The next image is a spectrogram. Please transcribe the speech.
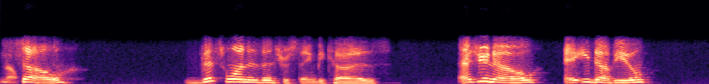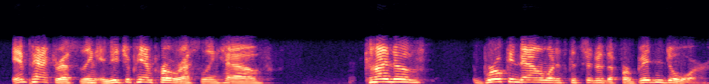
No. So, this one is interesting because, as you know, AEW, Impact Wrestling, and New Japan Pro Wrestling have kind of broken down what is considered the forbidden door,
